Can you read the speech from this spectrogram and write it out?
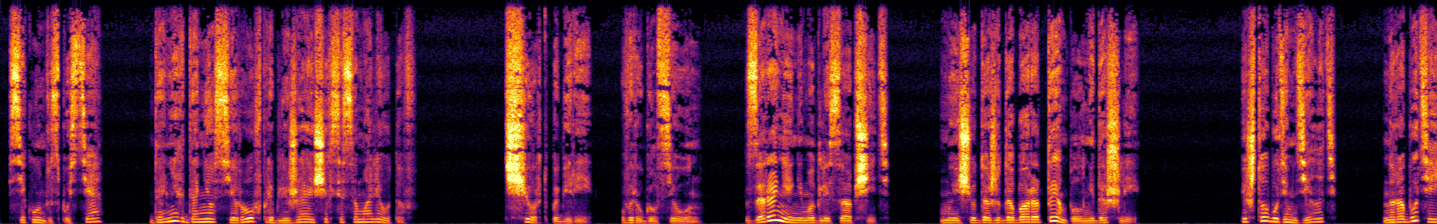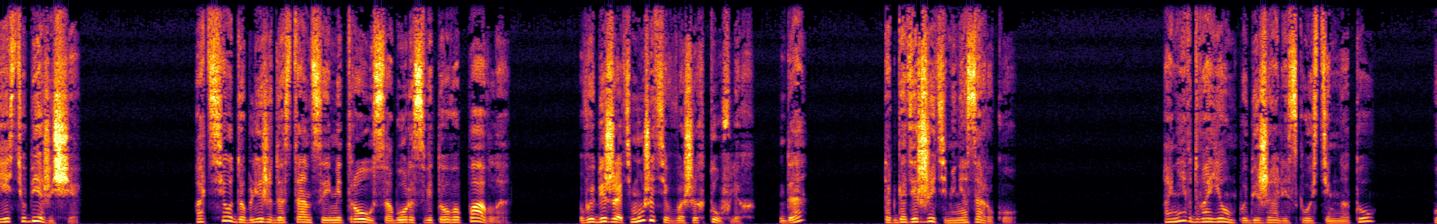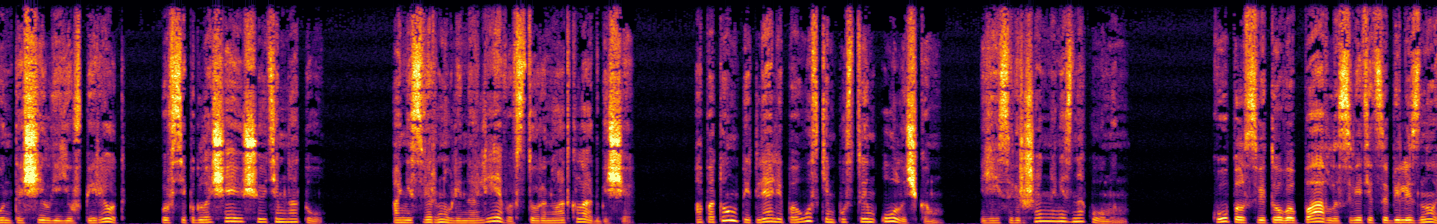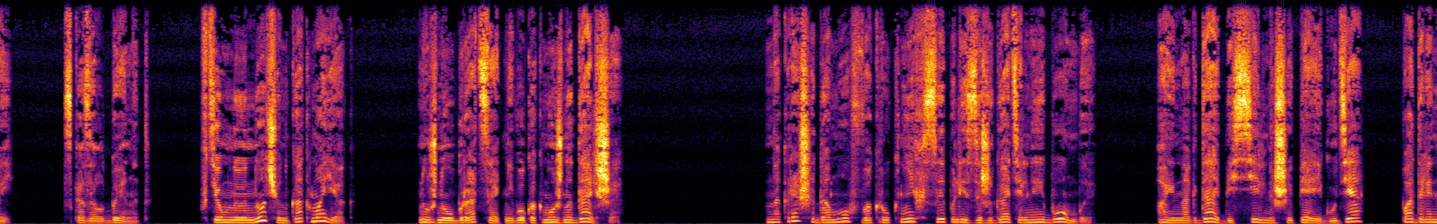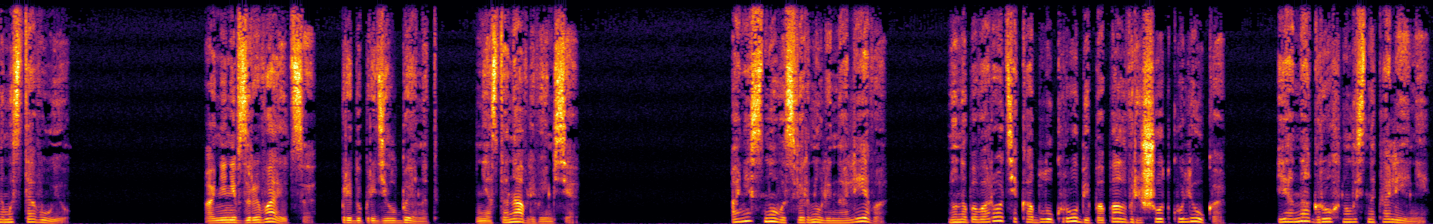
Секунду спустя До них донесся ров приближающихся самолетов. «Черт побери!» — выругался он. «Заранее не могли сообщить. Мы еще даже до бара Темпл не дошли». «И что будем делать? На работе есть убежище». «Отсюда, ближе до станции метро у собора Святого Павла. Вы бежать можете в ваших туфлях, да? Тогда держите меня за руку». Они вдвоем побежали сквозь темноту, он тащил ее вперед во всепоглощающую темноту. Они свернули налево в сторону от кладбища, а потом петляли по узким пустым улочкам, ей совершенно незнакомым. «Купол святого Павла светится белизной», — сказал Беннет. «В темную ночь он как маяк. Нужно убраться от него как можно дальше». На крыше домов вокруг них сыпались зажигательные бомбы — а иногда, бессильно шипя и гудя, падали на мостовую. «Они не взрываются», — предупредил Беннет. «Не останавливаемся». Они снова свернули налево, но на повороте каблук Руби попал в решетку люка, и она грохнулась на колени.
